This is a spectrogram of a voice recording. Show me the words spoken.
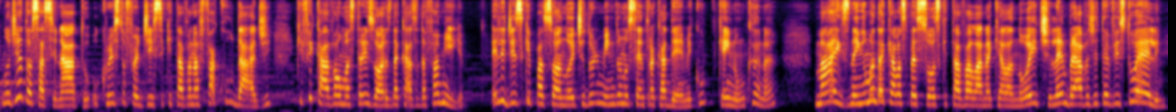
No dia do assassinato, o Christopher disse que estava na faculdade, que ficava a umas três horas da casa da família. Ele disse que passou a noite dormindo no centro acadêmico, quem nunca, né? Mas nenhuma daquelas pessoas que estava lá naquela noite lembrava de ter visto ele.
